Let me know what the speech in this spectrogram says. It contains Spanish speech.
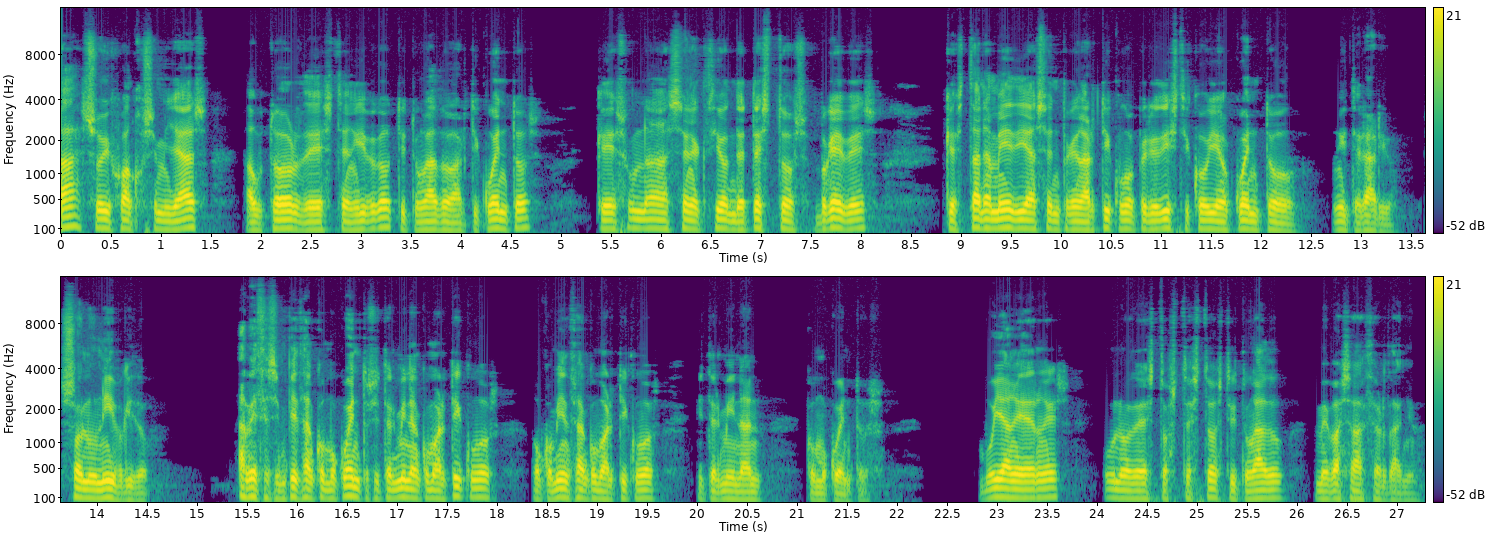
Hola, soy Juan José Millás, autor de este libro titulado Articuentos, que es una selección de textos breves que están a medias entre el artículo periodístico y el cuento literario. Son un híbrido. A veces empiezan como cuentos y terminan como artículos, o comienzan como artículos y terminan como cuentos. Voy a leerles uno de estos textos titulado Me vas a hacer daño.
